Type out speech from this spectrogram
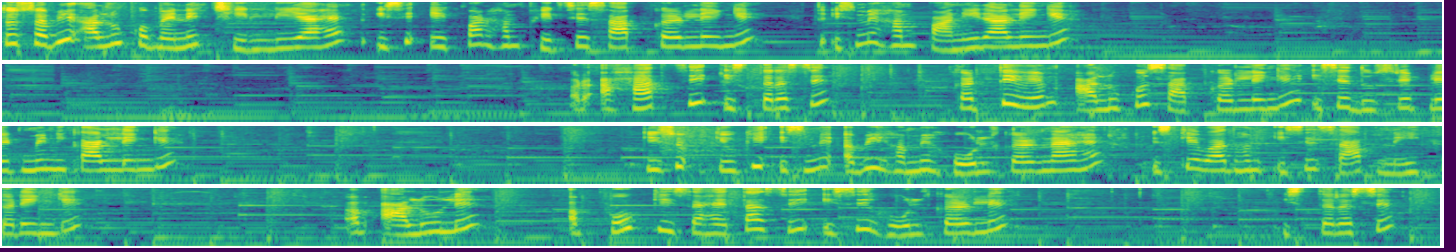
तो सभी आलू को मैंने छील लिया है तो इसे एक बार हम फिर से साफ़ कर लेंगे। तो इसमें हम पानी डालेंगे। और हाथ से इस तरह से करते हुए हम आलू को साफ़ कर लेंगे। इसे दूसरे प्लेट में निकाल लेंगे। क्योंकि इसमें अभी हमें होल करना है, इसके बाद हम इसे साफ़ नहीं करेंगे। अब आलू ले, अब फोक की सहायता से इसे होल कर ले। इस तरह से।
